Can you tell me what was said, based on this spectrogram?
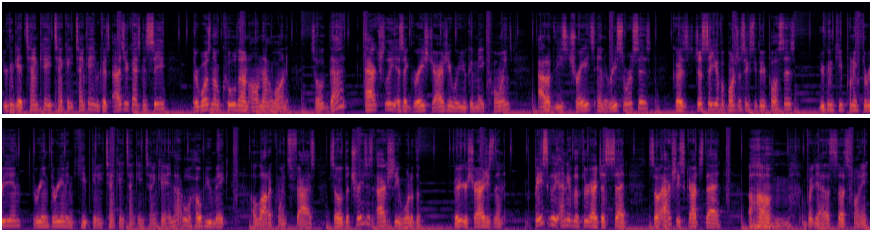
you can get 10k, 10k, 10k because as you guys can see, there was no cooldown on that one. So that actually is a great strategy where you can make coins out of these trades and resources. Because just say you have a bunch of 63 pluses you can keep putting three in three and three in and keep getting 10k 10k 10k and that will help you make a lot of coins fast. So the trades is actually one of the bigger strategies than basically any of the three i just said. So actually scratch that um but yeah that's that's funny.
